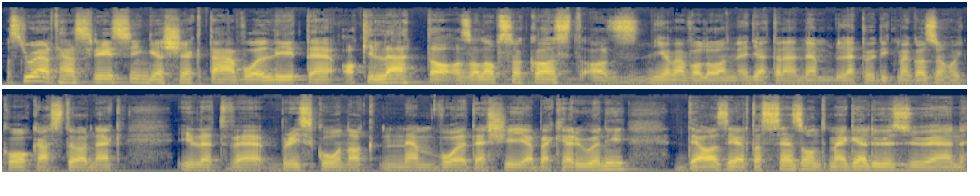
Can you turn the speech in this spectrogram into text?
A Stuart House racingesek távol léte, aki látta az alapszakaszt, az nyilvánvalóan egyáltalán nem lepődik meg azon, hogy Colcasternek, illetve Briscoe-nak nem volt esélye bekerülni, de azért a szezont megelőzően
